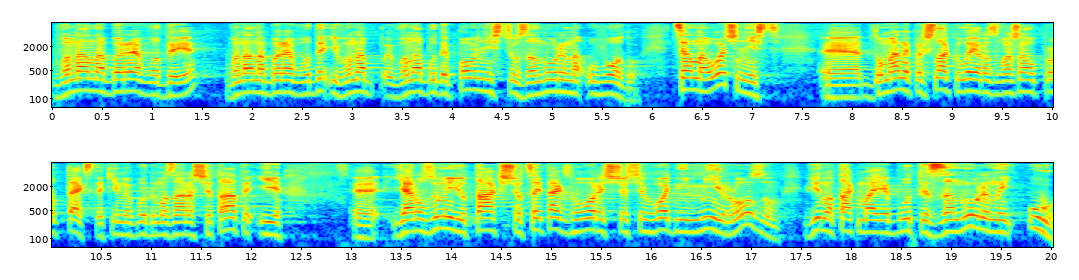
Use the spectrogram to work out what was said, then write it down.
вона набере води, вона набере води і вона, вона буде повністю занурена у воду. Ця наочність е, до мене прийшла, коли я розважав про текст, який ми будемо зараз читати. І я розумію так, що цей текст говорить, що сьогодні мій розум, він отак має бути занурений у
